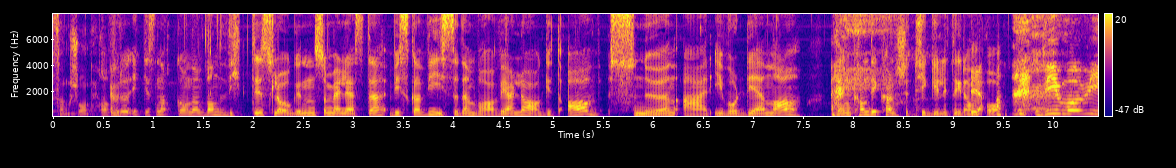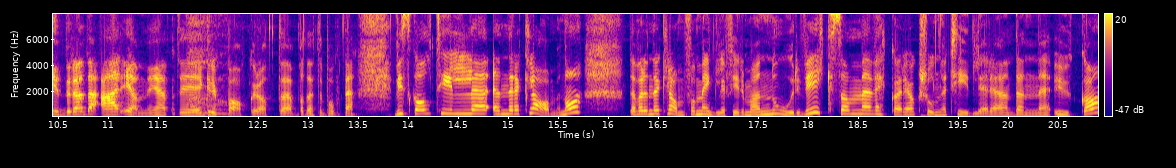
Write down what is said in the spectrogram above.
sanksjoner. Og for å ikke snakke om den vanvittige sloganen som jeg leste, vi skal vise dem hva vi er laget av, snøen er i vår DNA. Den kan de kanskje tygge litt på. Vi må videre. Det er enighet i gruppa akkurat eh, på dette punktet. Vi skal til eh, en reklame nå. Det var en reklame for meglerfirmaet Norvik som vekka reaksjoner tidligere denne uka.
